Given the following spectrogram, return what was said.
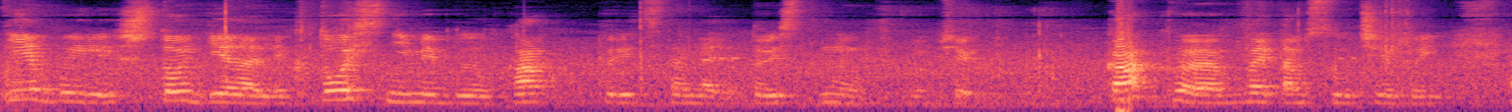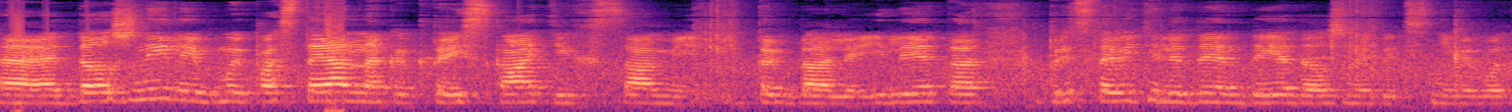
где были, что делали, кто с ними был, как представляли. То есть, ну, вообще, как э, в этом случае быть? Э, Должны ли мы постоянно как-то искать их сами и так далее? Или это представители ДНД должны быть с ними? Вот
